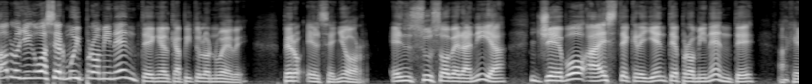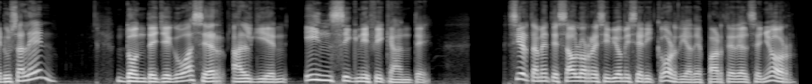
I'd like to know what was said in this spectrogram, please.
Pablo llegó a ser muy prominente en el capítulo 9, pero el Señor, en su soberanía, llevó a este creyente prominente a Jerusalén, donde llegó a ser alguien insignificante. Ciertamente Saulo recibió misericordia de parte del Señor.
